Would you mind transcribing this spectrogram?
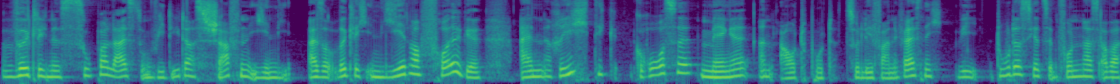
wirklich eine super Leistung, wie die das schaffen, also wirklich in jeder Folge eine richtig große Menge an Output zu liefern. Ich weiß nicht, wie du das jetzt empfunden hast, aber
